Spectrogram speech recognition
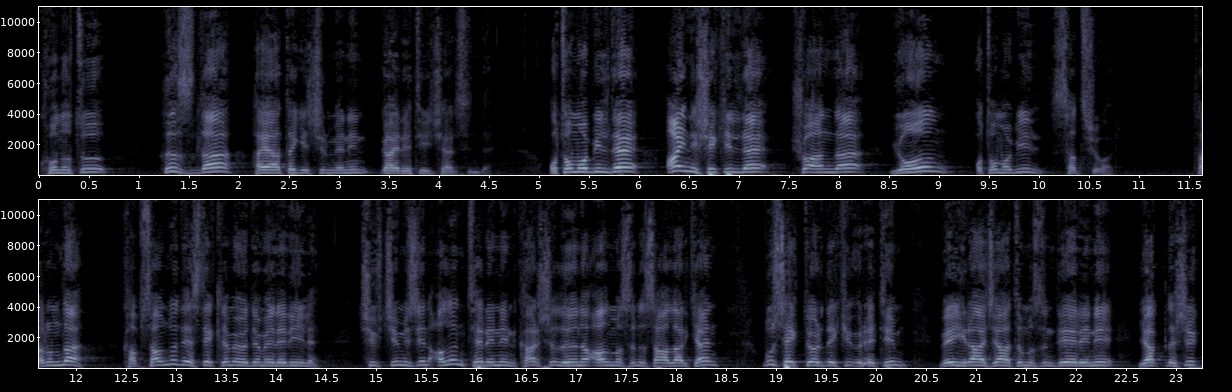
konutu hızla hayata geçirmenin gayreti içerisinde. Otomobilde aynı şekilde şu anda yoğun otomobil satışı var. Tarımda kapsamlı destekleme ödemeleriyle çiftçimizin alın terinin karşılığını almasını sağlarken bu sektördeki üretim ve ihracatımızın değerini yaklaşık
